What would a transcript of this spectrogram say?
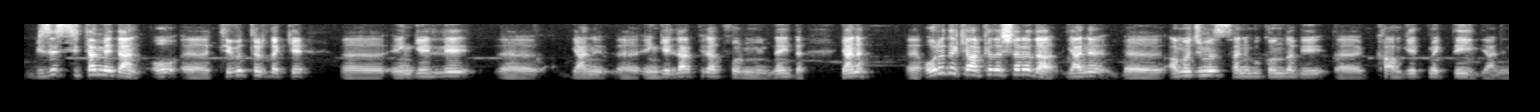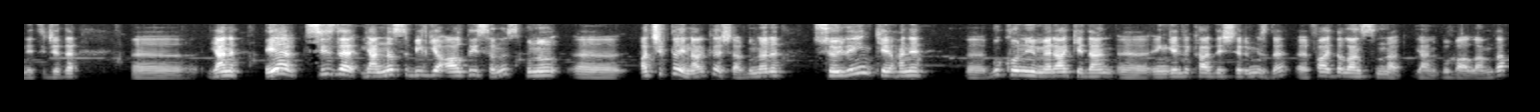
bize sitem eden o e, Twitter'daki e, engelli e, yani e, engelliler platformu neydi? Yani e, oradaki arkadaşlara da yani e, amacımız hani bu konuda bir e, kavga etmek değil. Yani neticede e, yani eğer siz de yani nasıl bilgi aldıysanız bunu e, açıklayın arkadaşlar. Bunları söyleyin ki hani e, bu konuyu merak eden e, engelli kardeşlerimiz de e, faydalansınlar yani bu bağlamda.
